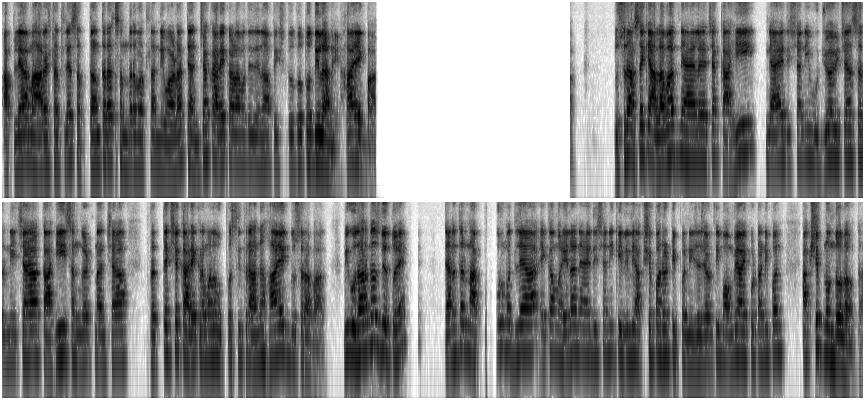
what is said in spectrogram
आपल्या महाराष्ट्रातल्या सत्तांतरासंदर्भातला निवाडा त्यांच्या कार्यकाळामध्ये देणं अपेक्षित होतं तो दिला नाही. हा एक भाग. दुसरं असं की अलाहाबाद न्यायालयाच्या काही न्यायाधीशांनी उजव्या विचारसरणीच्या काही संघटनांच्या प्रत्यक्ष कार्यक्रमाला उपस्थित राहणं हा एक दुसरा भाग. मी उदाहरणच देतोय. त्यानंतर नागपूरमधल्या एका महिला न्यायाधीशांनी केलेली आक्षेपार्ह टिप्पणी ज्याच्यावरती बॉम्बे हायकोर्टाने पण आक्षेप नोंदवला होता.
